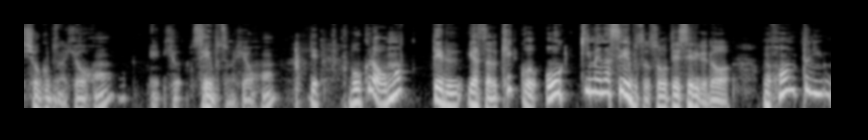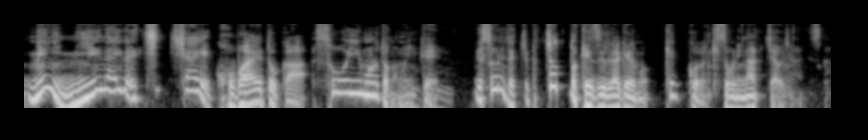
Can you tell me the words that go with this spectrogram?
植物の標本生物の標本で、僕ら思ってるやつだと結構大きめな生物を想定してるけど、もう本当に目に見えないぐらいちっちゃい小バエとか、そういうものとかもいて、で、それでちょちょっと削るだけでも結構な基礎になっちゃうじゃないですか。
